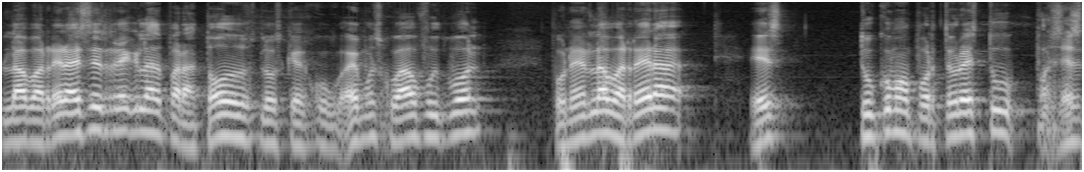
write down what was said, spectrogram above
la barrera, esa es regla para todos los que jug- hemos jugado fútbol. Poner la barrera es, tú como portero es tu, pues es,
